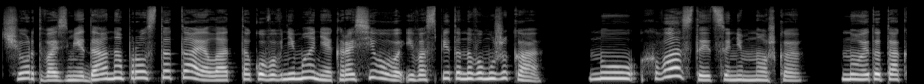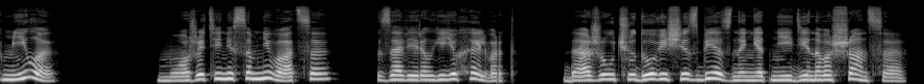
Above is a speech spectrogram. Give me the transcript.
Черт возьми, да она просто таяла от такого внимания красивого и воспитанного мужика. Ну, хвастается немножко, но это так мило. Можете не сомневаться, заверил ее Хельвард. Даже у чудовищ из бездны нет ни единого шанса.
